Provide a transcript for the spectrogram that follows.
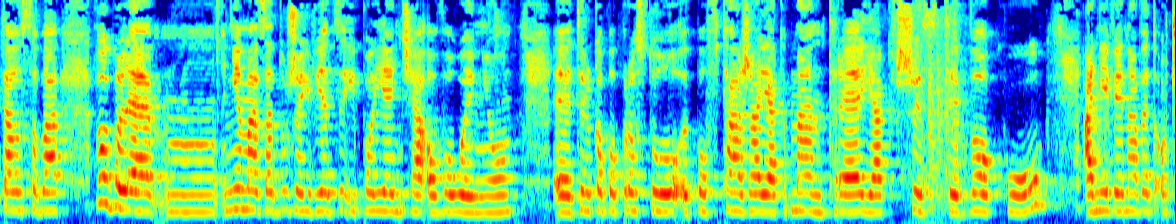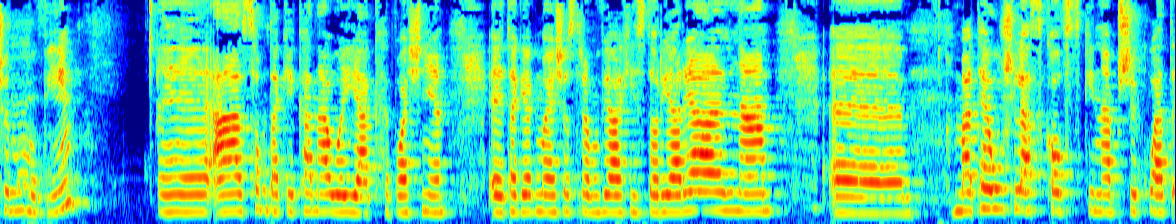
ta osoba w ogóle mm, nie ma za dużej wiedzy i pojęcia o Wołyniu, e, tylko po prostu powtarza jak mantrę, jak wszyscy wokół, a nie wie nawet o czym mówi. E, a są takie kanały jak właśnie, e, tak jak moja siostra mówiła, historia realna, e, Mateusz Laskowski na przykład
